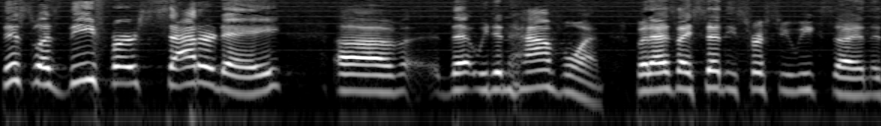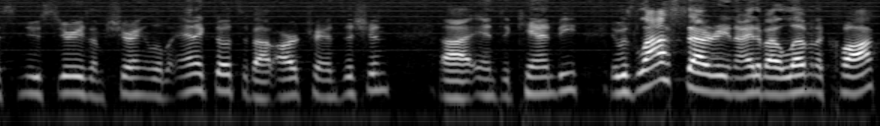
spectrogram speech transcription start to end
This was the first Saturday um, that we didn't have one. But as I said, these first few weeks uh, in this new series, I'm sharing little anecdotes about our transition uh, into Canby. It was last Saturday night, about 11 o'clock.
